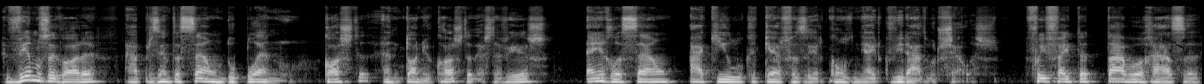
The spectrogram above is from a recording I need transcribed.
Vemos agora a apresentação do plano Costa, António Costa, desta vez, em relação àquilo que quer fazer com o dinheiro que virá de Bruxelas. Foi feita tábua rasa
